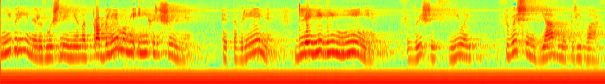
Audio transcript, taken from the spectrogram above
не время размышления над проблемами и их решения. Это время для единения с высшей силой, с высшим «Я» внутри вас.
